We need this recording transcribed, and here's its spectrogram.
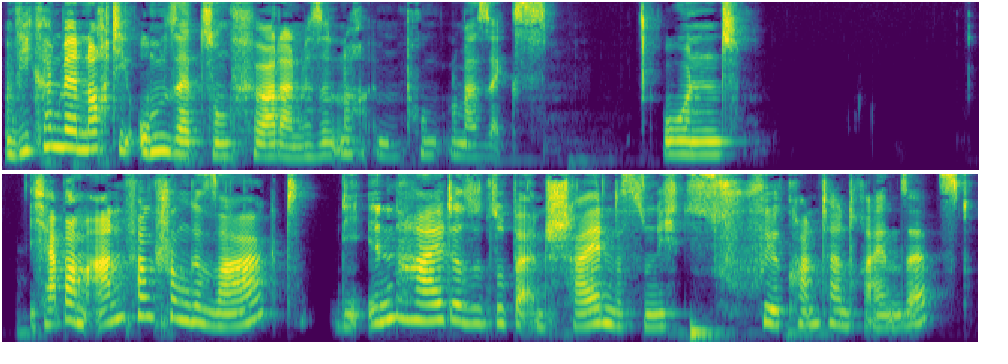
Wie können wir noch die Umsetzung fördern? Wir sind noch im Punkt Nummer 6. Und ich habe am Anfang schon gesagt, die Inhalte sind super entscheidend, dass du nicht zu viel Content reinsetzt.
